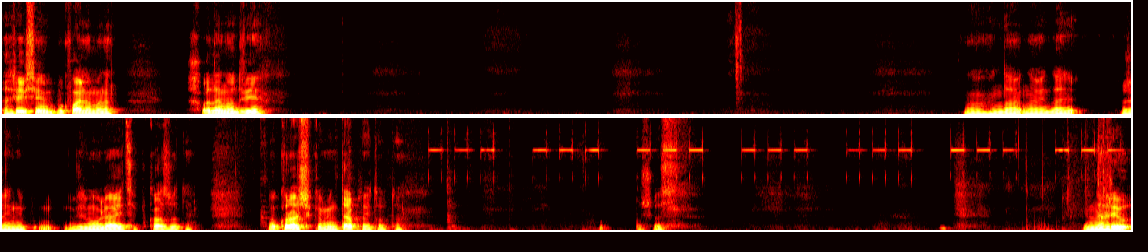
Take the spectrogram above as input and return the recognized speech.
грівся він буквально в мене хвилину-дві. Навіть далі вже не відмовляється показувати. Ну, коротше, камінь теплий, тобто. Щось. Нагрів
